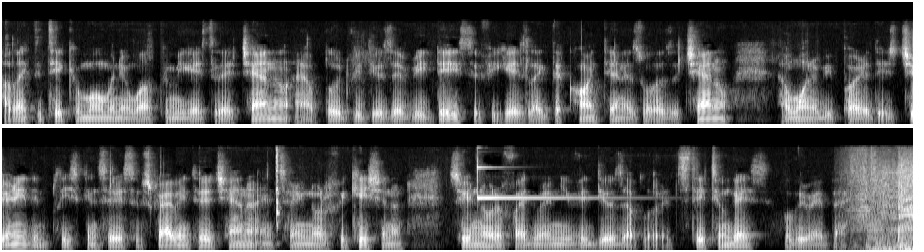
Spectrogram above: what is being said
I'd like to take a moment and welcome you guys to the channel. I upload videos every day, so if you guys like the content as well as the channel and want to be part of this journey, then please consider subscribing to the channel and turning notification on so you're notified when a new video is uploaded. Stay tuned guys, we'll be right back.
